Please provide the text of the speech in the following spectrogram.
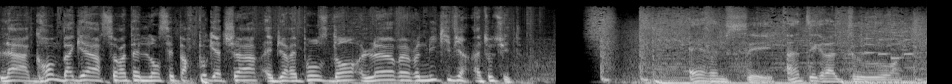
La grande bagarre sera-t-elle lancée par Pogachar Eh bien, réponse dans l'heure, heure et demie qui vient. À tout de suite. RMC Intégral Tour.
